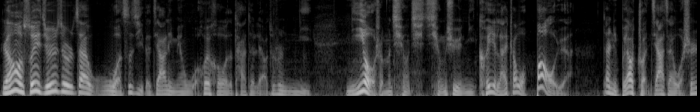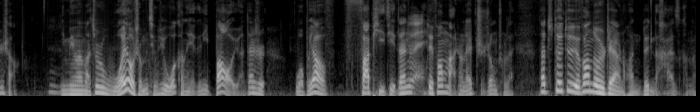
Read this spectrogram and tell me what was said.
然后，所以其实就是在我自己的家里面，我会和我的太太聊，就是你，你有什么情情情绪，你可以来找我抱怨，但是你不要转嫁在我身上，嗯你明白吗？就是我有什么情绪，我可能也跟你抱怨，但是我不要发脾气，但对对方马上来指正出来。那对对对方都是这样的话，你对你的孩子可能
